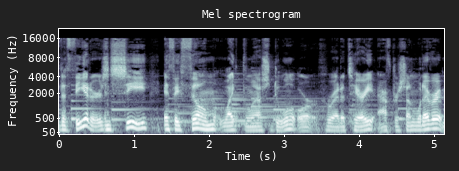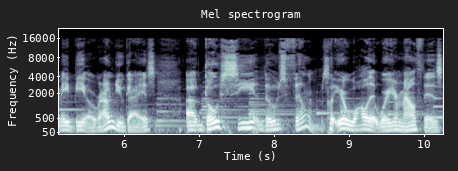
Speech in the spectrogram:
the theaters and see if a film like The Last Duel or Hereditary, Aftersun, whatever it may be around you guys, uh, go see those films. Put your wallet where your mouth is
